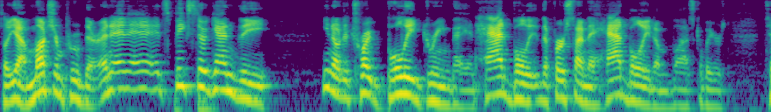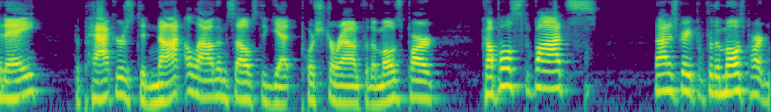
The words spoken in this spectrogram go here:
So, yeah, much improved there. And, and, and it speaks to, again, the you know, Detroit bullied Green Bay and had bullied the first time they had bullied them the last couple years. Today, the Packers did not allow themselves to get pushed around for the most part. Couple spots, not as great, but for the most part,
